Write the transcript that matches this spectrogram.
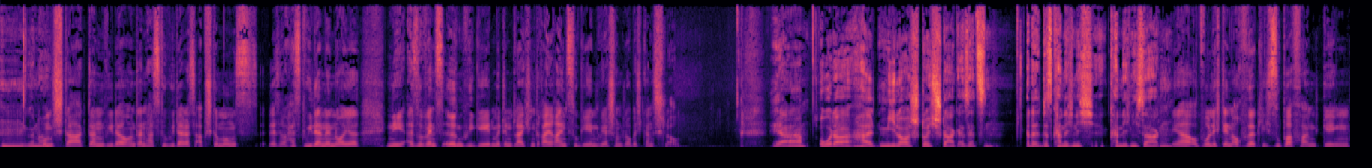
hm, genau. um stark dann wieder und dann hast du wieder das Abstimmungs, hast wieder eine neue. Nee, also wenn es irgendwie geht, mit den gleichen drei reinzugehen, wäre schon, glaube ich, ganz schlau. Ja, oder halt Milos durch stark ersetzen. Äh, das kann ich nicht, kann ich nicht sagen. Ja, obwohl ich den auch wirklich super fand gegen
